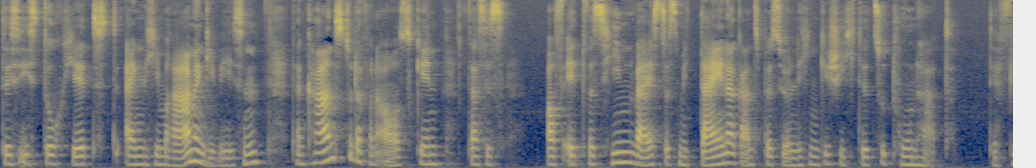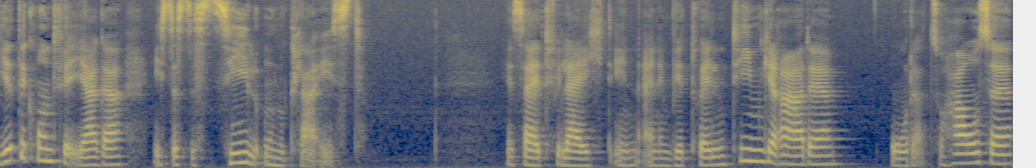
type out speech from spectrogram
das ist doch jetzt eigentlich im Rahmen gewesen, dann kannst du davon ausgehen, dass es auf etwas hinweist, das mit deiner ganz persönlichen Geschichte zu tun hat. Der vierte Grund für Ärger ist, dass das Ziel unklar ist. Ihr seid vielleicht in einem virtuellen Team gerade oder zu Hause.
